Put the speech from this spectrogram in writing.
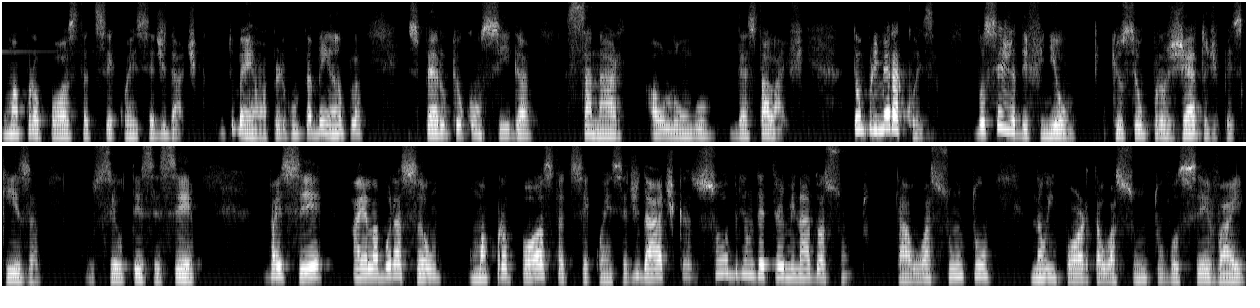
uma proposta de sequência didática. Muito bem, é uma pergunta bem ampla, espero que eu consiga sanar ao longo desta live. Então, primeira coisa, você já definiu que o seu projeto de pesquisa, o seu TCC, vai ser a elaboração uma proposta de sequência didática sobre um determinado assunto. Tá? O assunto, não importa o assunto, você vai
